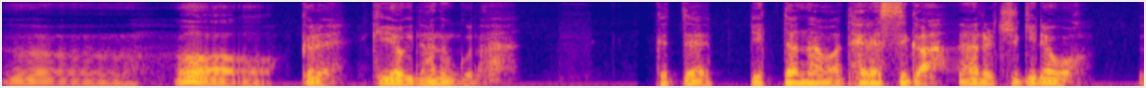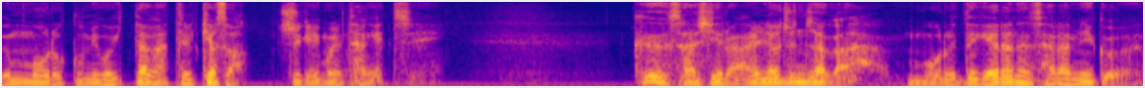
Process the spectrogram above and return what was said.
어, 어, 어, 어, 그래. 기억이 나는구나. 그때 빅다나와 테레스가 나를 죽이려고 음모를 꾸미고 있다가 들켜서 죽임을 당했지. 그 사실을 알려준 자가 모르드게라는 사람이군.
